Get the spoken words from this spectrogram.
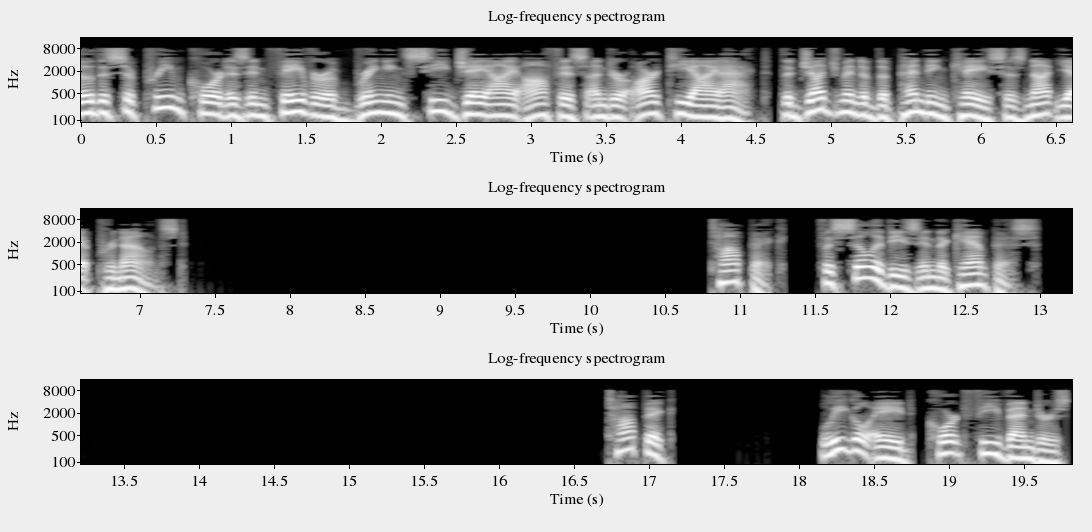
Though the Supreme Court is in favour of bringing CJI office under RTI Act, the judgment of the pending case is not yet pronounced. Facilities in the campus Topic. Legal aid, court fee vendors,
